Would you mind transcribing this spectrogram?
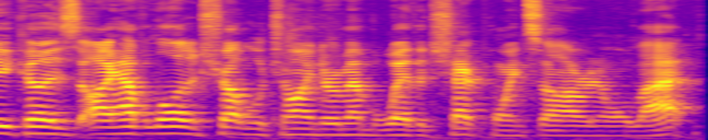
Because I have a lot of trouble trying to remember where the checkpoints are and all that.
